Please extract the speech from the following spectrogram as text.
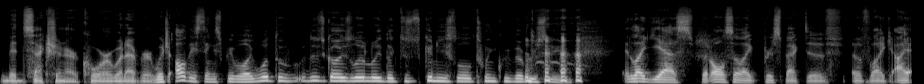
midsection or core or whatever, which all these things people are like what the this guy's literally like the skinniest little twink we've ever seen. And, like yes, but also like perspective of like I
